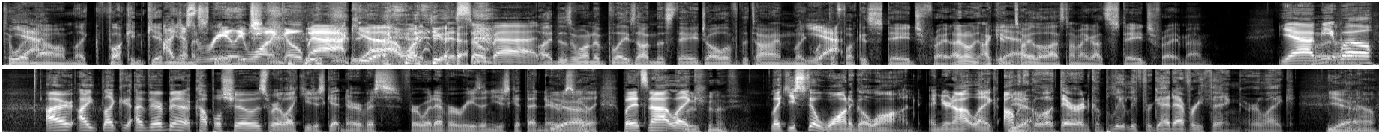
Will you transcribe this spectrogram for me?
to where Yeah. now I'm like, fucking get me I on a stage. I just really want to go back. Yeah, Yeah, I want to do yeah. this so bad. I just want to blaze on the stage all of the time. Like, what the fuck is stage fright? I don't. I couldn't tell you the last time I got stage fright, man. yeah, me. uh, Well, I, I like. I, there have been a couple shows where like you just get nervous for whatever reason. You just get that nervous Yeah. feeling, but it's not like There's been a few. like you still want to go on, and you're not like I'm Yeah. gonna go out there and completely forget everything, or like Yeah. You know?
